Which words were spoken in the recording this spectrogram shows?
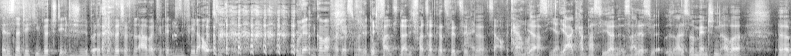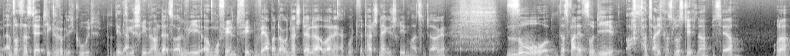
Es ist natürlich die städtische Deputation für Wirtschaft und Arbeit. Wir bitten diesen Fehler auch zu entschuldigen. Und wir hatten Komma vergessen, weil wir doof ich fand's, nein, ich fand's halt ganz witzig. Nein, ne? ja auch- kann ja auch mal ja, passieren. Ja, kann passieren, ist alles, sind alles nur Menschen, aber äh, ansonsten ist der Artikel wirklich gut, den sie geschrieben haben. Da ist irgendwie, irgendwo fehlt, fehlt ein Verb an irgendeiner Stelle, aber ja gut, wird halt schnell geschrieben heutzutage. So, das waren jetzt so die, ach, fand's eigentlich ganz lustig, ne, bisher, oder?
